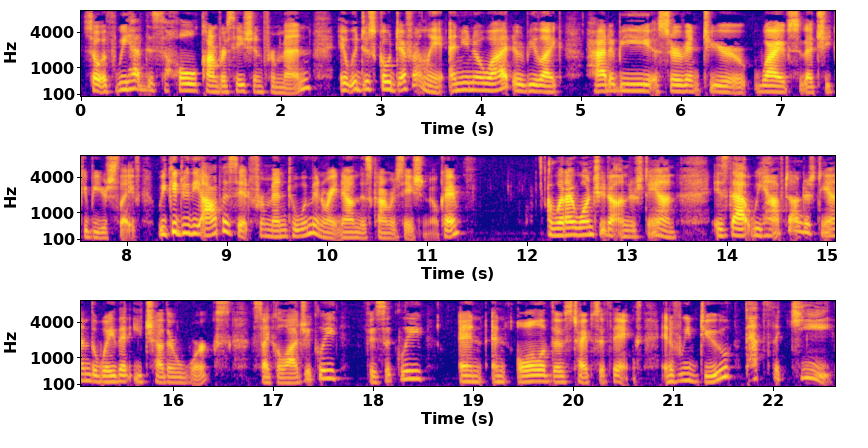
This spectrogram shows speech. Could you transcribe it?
So if we had this whole conversation for men, it would just go differently. And you know what? It would be like how to be a servant to your wife so that she could be your slave. We could do the opposite for men to women right now in this conversation, okay? And what I want you to understand is that we have to understand the way that each other works psychologically, physically, and and all of those types of things. And if we do, that's the key.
